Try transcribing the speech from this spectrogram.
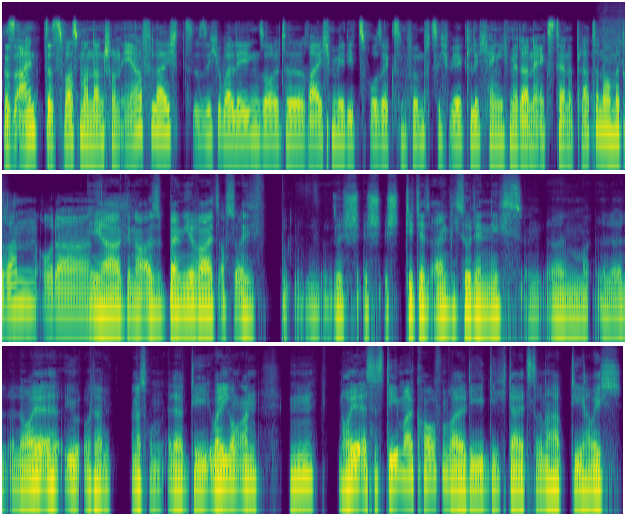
das ein, das, was man dann schon eher vielleicht sich überlegen sollte, reichen mir die 256 wirklich? Hänge ich mir da eine externe Platte noch mit dran? Oder Ja, genau. Also bei mir war jetzt auch so, ich, steht jetzt eigentlich so der nächste ähm, äh, neue äh, oder andersrum äh, die Überlegung an, hm, neue SSD mal kaufen, weil die, die ich da jetzt drin habe, die habe ich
